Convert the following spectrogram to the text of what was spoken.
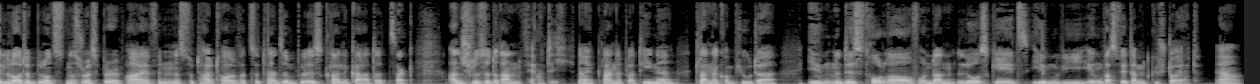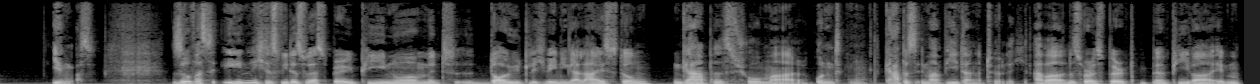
Viele Leute benutzen das Raspberry Pi, finden es total toll, weil es total simpel ist. Kleine Karte, zack, Anschlüsse dran, fertig. Ne? Kleine Platine, kleiner Computer, irgendeine Distro drauf und dann los geht's. Irgendwie, irgendwas wird damit gesteuert. Ja, irgendwas. Sowas ähnliches wie das Raspberry Pi, nur mit deutlich weniger Leistung, gab es schon mal und gab es immer wieder natürlich. Aber das Raspberry Pi war eben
